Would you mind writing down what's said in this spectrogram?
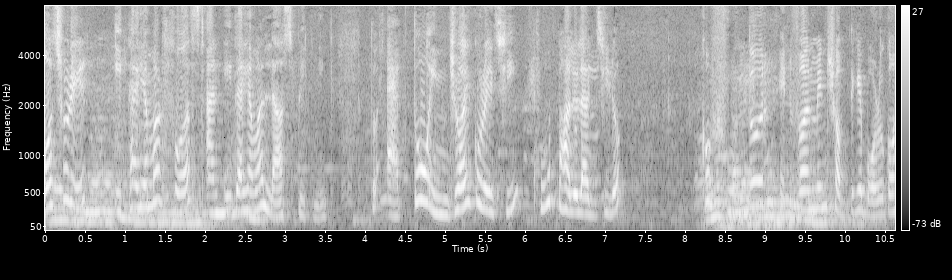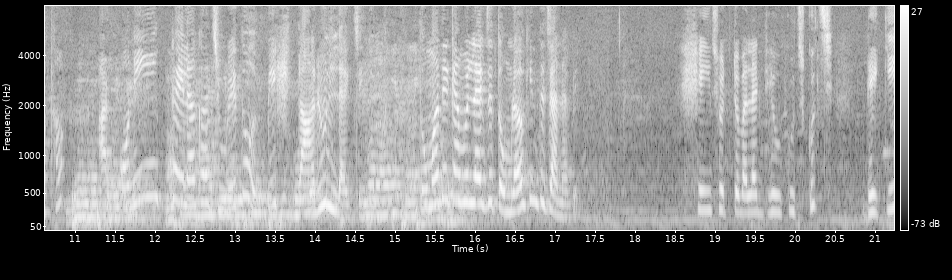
বছরের এটাই আমার ফার্স্ট অ্যান্ড এটাই আমার লাস্ট পিকনিক তো এত এনজয় করেছি, খুব ভালো লাগছিল। খুব সুন্দর এনভায়রনমেন্ট সব থেকে বড় কথা। আর অনেকটা এলাকা জুড়ে তো বেশ দারুণ লাগছে। তোমাদের কেমন লাগছে তোমরাও কিন্তু জানাবে। সেই ছোট্টবেলার ঢেউ কুচকুচ, ঢেকি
